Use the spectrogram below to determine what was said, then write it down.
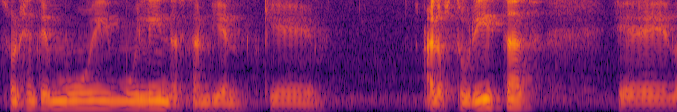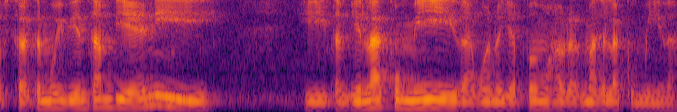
son gente muy, muy lindas también, que a los turistas eh, los tratan muy bien también y, y también la comida, bueno, ya podemos hablar más de la comida.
